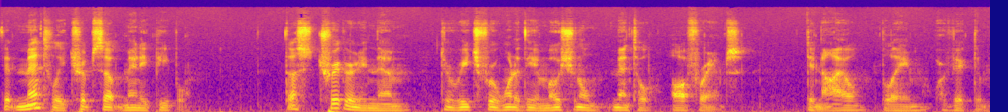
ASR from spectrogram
that mentally trips up many people, thus triggering them to reach for one of the emotional mental off ramps denial, blame, or victim.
